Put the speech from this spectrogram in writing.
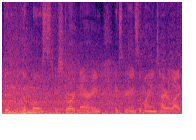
been the most extraordinary experience of my entire life.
